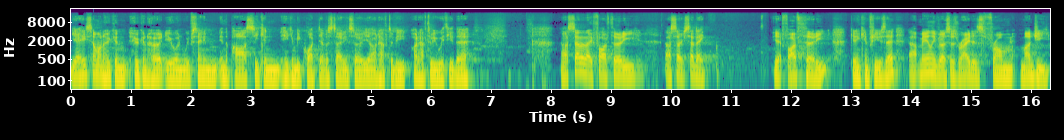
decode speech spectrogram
Yeah, he's someone who can who can hurt you, and we've seen him in the past. He can he can be quite devastating. So yeah, I'd have to be I'd have to be with you there. Uh, Saturday five thirty. Uh, sorry, Saturday. Yeah, five thirty. Getting confused there. Uh, Manly versus Raiders from Mudgee.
